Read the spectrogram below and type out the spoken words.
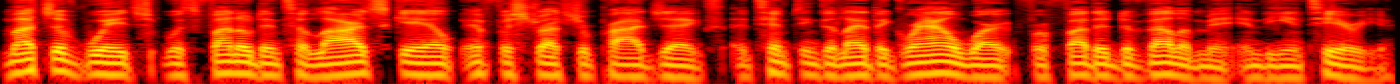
much of which was funneled into large scale infrastructure projects attempting to lay the groundwork for further development in the interior.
